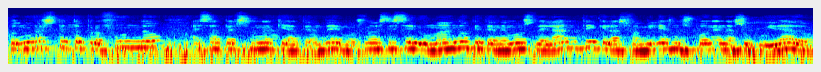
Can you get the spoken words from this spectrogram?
con un respeto profundo a esa persona que atendemos, ¿no? a ese ser humano que tenemos delante y que las familias nos ponen a su cuidado.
